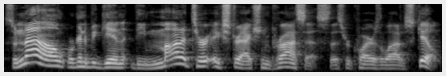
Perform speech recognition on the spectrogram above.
So now, we're going to begin the monitor extraction process. This requires a lot of skill.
